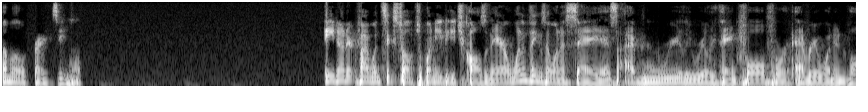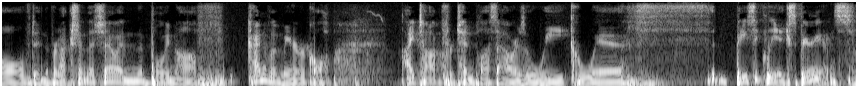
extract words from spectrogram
I'm a little crazy. 800 516 1220 to get your calls in the air. One of the things I want to say is I'm really, really thankful for everyone involved in the production of the show and pulling off kind of a miracle. I talk for 10 plus hours a week with basically experience.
